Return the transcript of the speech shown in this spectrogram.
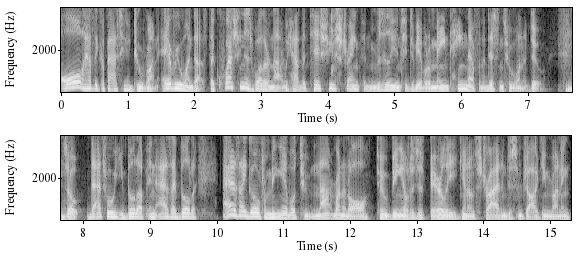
all have the capacity to run. Everyone does. The question is whether or not we have the tissue strength and resiliency to be able to maintain that for the distance we want to do. Mm. So that's where you build up. And as I build, as I go from being able to not run at all to being able to just barely, you know, stride and do some jogging, running,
